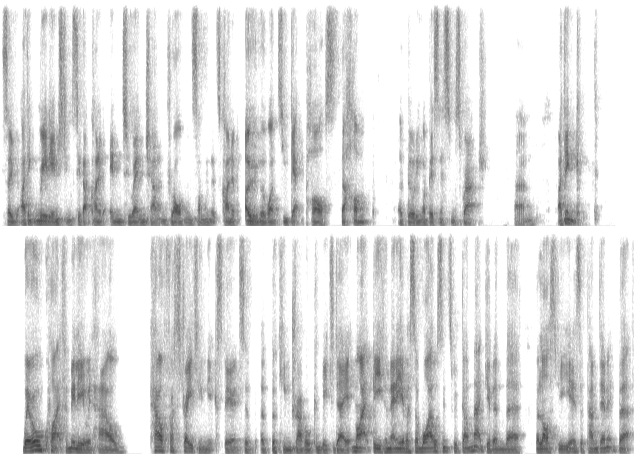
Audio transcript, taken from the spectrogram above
So I think really interesting to see that kind of end-to-end challenge rather than something that's kind of over once you get past the hump of building a business from scratch. Um, I think we're all quite familiar with how how frustrating the experience of, of, booking travel can be today. It might be for many of us a while since we've done that, given the the last few years of pandemic. But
